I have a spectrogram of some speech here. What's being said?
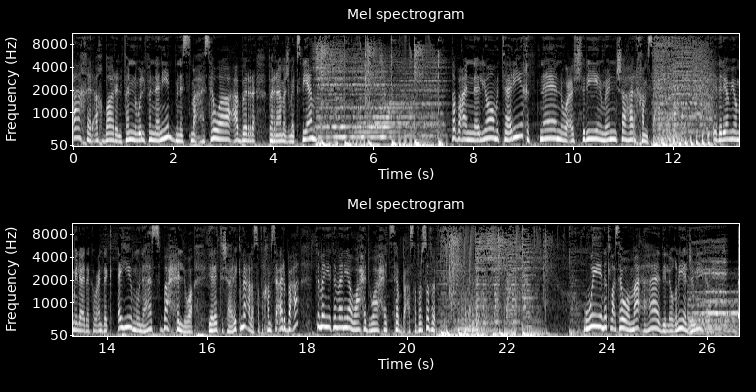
آخر أخبار الفن والفنانين بنسمعها سوا عبر برنامج Mix PM طبعا اليوم التاريخ 22 من شهر خمسة. إذا اليوم يوم ميلادك أو عندك أي مناسبة حلوة يا ريت تشاركنا على صفر خمسة أربعة ثمانية, ثمانية واحد, واحد سبعة صفر صفر. ونطلع سوا مع هذه الأغنية الجميلة.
